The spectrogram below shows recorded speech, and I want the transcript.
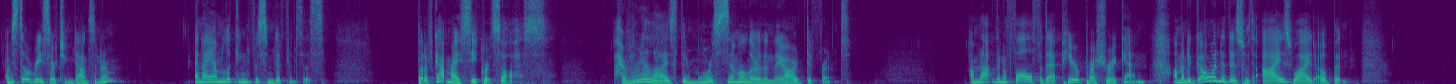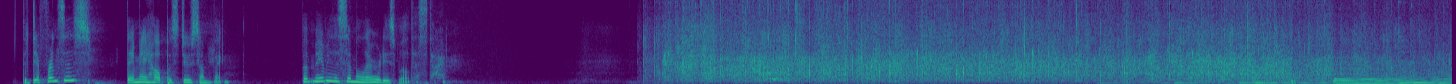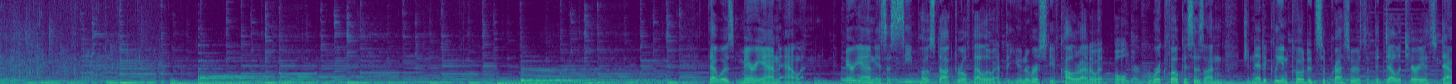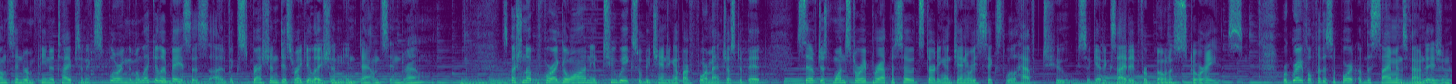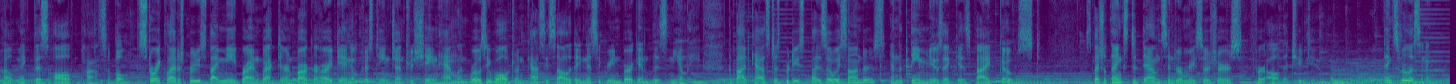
I'm still researching Down syndrome, and I am looking for some differences but I've got my secret sauce. I realize they're more similar than they are different. I'm not going to fall for that peer pressure again. I'm going to go into this with eyes wide open. The differences, they may help us do something, but maybe the similarities will this time. That was Mary Ann Allen. Mary Ann is a Sie postdoctoral fellow at the University of Colorado at Boulder. Her work focuses on genetically encoded suppressors of the deleterious Down syndrome phenotypes and exploring the molecular basis of expression dysregulation in Down syndrome. Special note before I go on in two weeks, we'll be changing up our format just a bit. Instead of just one story per episode, starting on January 6th, we'll have two, so get excited for bonus stories. We're grateful for the support of the Simons Foundation, who helped make this all possible. The Story Collider is produced by me, Brian Wecht, Erin Barker, Ari Daniel, Christine Gentry, Shane Hanlon, Rosie Waldron, Cassie Soliday, Nissa Greenberg, and Liz Neely. The podcast is produced by Zoe Saunders, and the theme music is by Ghost. Special thanks to Down syndrome researchers for all that you do. Thanks for listening.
